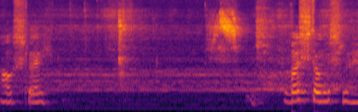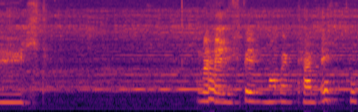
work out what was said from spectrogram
Auch schlecht. Rüstung schlecht. Nee, Ich bin momentan echt gut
